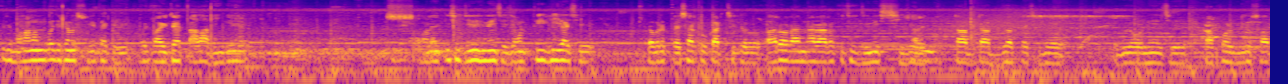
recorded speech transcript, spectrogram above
ওই যে মহানন্দ যেখানে শুয়ে থাকে ওই বাড়িটার তালা ভেঙে অনেক কিছু জিনিস নিয়েছে যেমন টিভি আছে তারপরে প্রেসার কুকার ছিল আরও রান্নার আরও কিছু জিনিস ছিল টাপ টাপ দু একটা ছিল ওগুলো নিয়েছে, কাপড়গুলো সব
